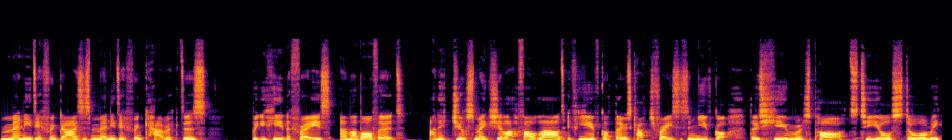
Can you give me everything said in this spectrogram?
many different guys as many different characters, but you hear the phrase, Am I bothered? and it just makes you laugh out loud. If you've got those catchphrases and you've got those humorous parts to your story,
